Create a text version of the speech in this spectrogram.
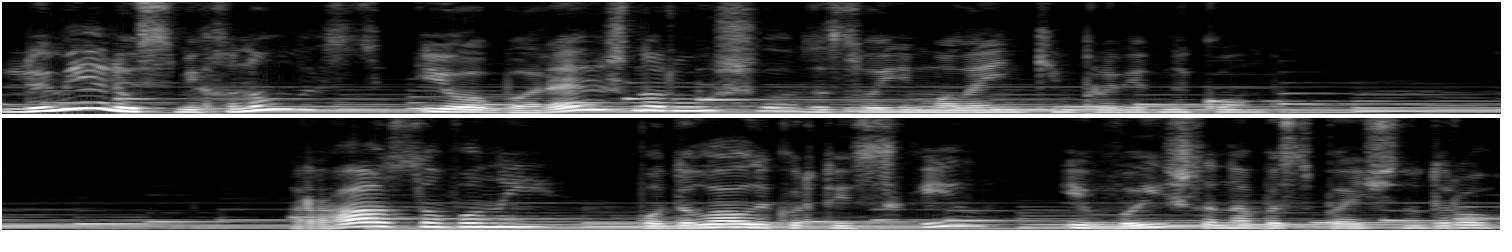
Люмєль усміхнулась і обережно рушила за своїм маленьким провідником. Разом вони подолали крутий схил і вийшли на безпечну дорогу.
